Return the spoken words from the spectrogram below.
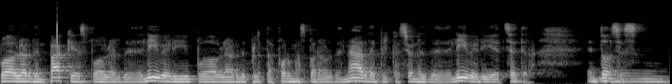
Puedo hablar de empaques, puedo hablar de delivery, puedo hablar de plataformas para ordenar, de aplicaciones de delivery, etc. Entonces, mm.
